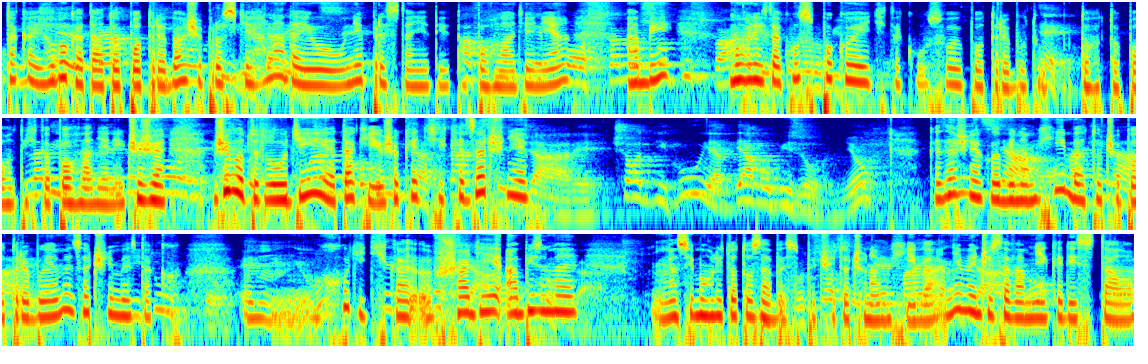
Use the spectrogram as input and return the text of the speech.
taká je hlboká táto potreba, že proste hľadajú neprestane tieto pohľadenia, aby mohli tak uspokojiť takú svoju potrebu tú, tohto, týchto pohľadení. Čiže život ľudí je taký, že keď, keď začne keď začne ako by nám chýba to, čo potrebujeme, začneme tak um, chodiť všade, aby sme si mohli toto zabezpečiť, to, čo nám chýba. Neviem, či sa vám niekedy stalo.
